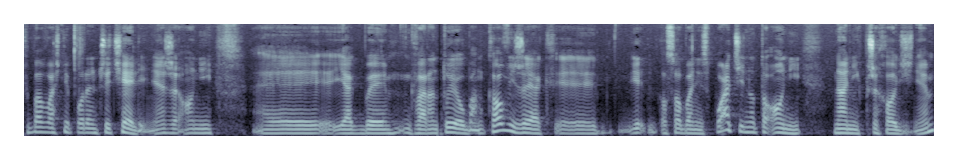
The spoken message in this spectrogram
chyba właśnie poręczycieli, nie? że oni e, jakby gwarantują bankowi, że jak e, osoba nie spłaci, no to oni na nich przechodzi. Nie?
